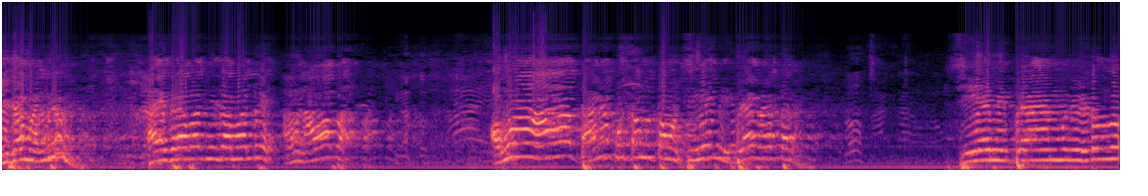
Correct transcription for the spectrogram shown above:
ನಿಜಾಮ್ ಅಲ್ರಿ ಹೈದ್ರಾಬಾದ್ ನಿಜಾಮ್ ಅಲ್ರಿ? ಅವ ನವಾಬ. ಅವ ದಾನ ಕೊಟ್ಟವನು ಸಿ ಎಂ ಇಬ್ರಾಹಿಂ ಹೇಳ್ತಾನೆ ಸಿ ಎಂ ಇಬ್ರಾಹಿಂ ಹಿಡಿದು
